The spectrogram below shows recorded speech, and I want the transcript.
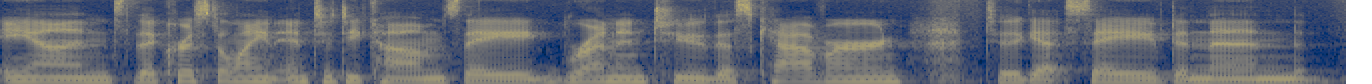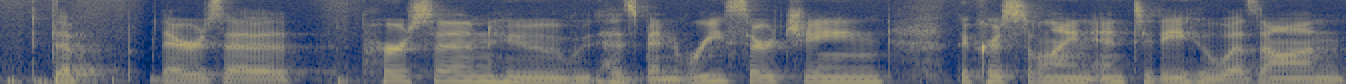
and the crystalline entity comes. They run into this cavern to get saved, and then the there's a person who has been researching the crystalline entity who was on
